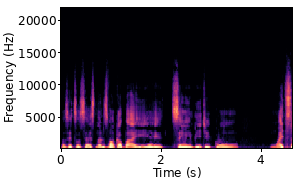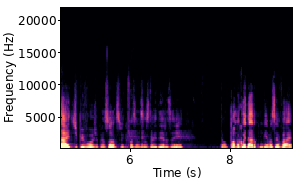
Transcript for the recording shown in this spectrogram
nas redes sociais, senão eles vão acabar aí sem o Embiid com um whiteside de pivô. Já pensou? Você fica fazendo essas doideiras aí? Então tome cuidado com quem você vai.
